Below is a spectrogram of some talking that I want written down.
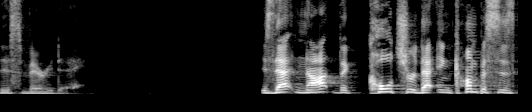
this very day? Is that not the culture that encompasses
